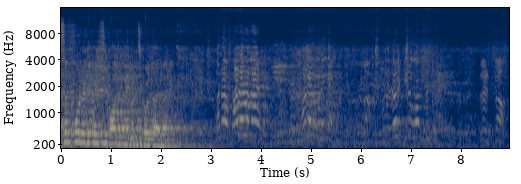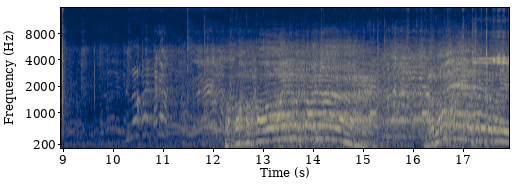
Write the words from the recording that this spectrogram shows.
ಸಂಪೂರ್ಣ ಡಿಫೆನ್ಸ್ ಈ ಭಾಗದಲ್ಲಿ ಗುರುತಿಸಿಕೊಳ್ತಾ ಇದೆ ಮನೋ ಪಾರಾರಲ್ಲ ಪಾರಾರ ಮನೆಗೆ ಇದು ಹೋಗಿ ಇಲ್ಲ ತಗ ಆ, ಆ, ಆ, ಆ, ಇಲ್ಲಿ ಬರ್ತಾ ಇದೆ. ಆ ಬಾಕ್ಲೈನ್ನ ಸಮೀಪದಲ್ಲಿ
